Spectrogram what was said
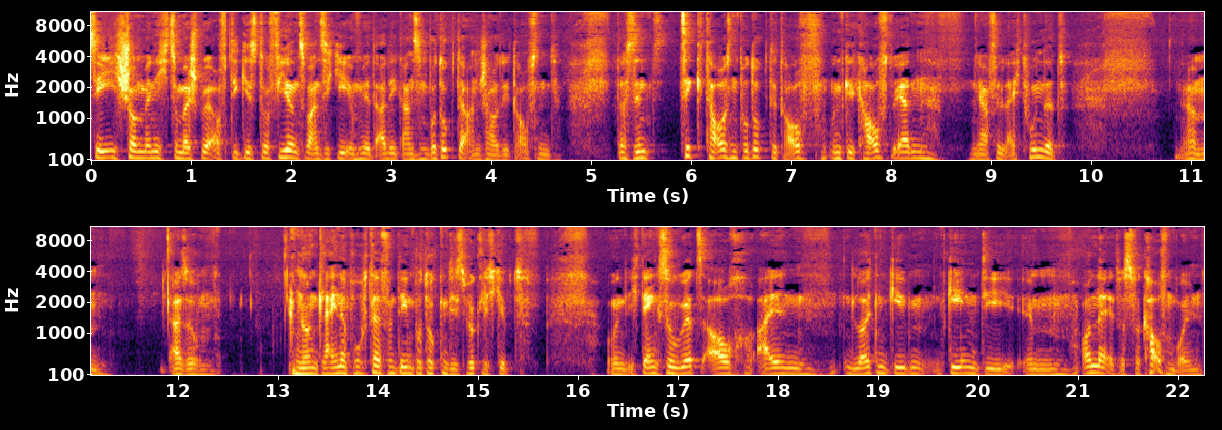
sehe ich schon, wenn ich zum Beispiel auf Digistore 24 gehe und mir da die ganzen Produkte anschaue, die drauf sind. Da sind zigtausend Produkte drauf und gekauft werden, ja, vielleicht 100. Ähm, also nur ein kleiner Bruchteil von den Produkten, die es wirklich gibt. Und ich denke, so wird es auch allen Leuten geben, gehen, die im Online etwas verkaufen wollen.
